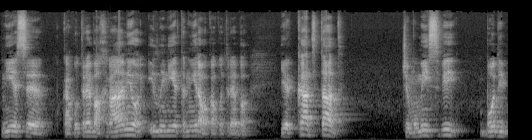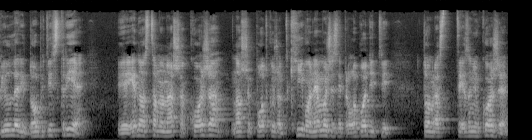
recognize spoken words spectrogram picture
Nije se kako treba hranio ili nije trenirao kako treba. Jer kad tad ćemo mi svi bodybuilderi dobiti strije. Jer jednostavno naša koža, naše potkožno tkivo ne može se prilagoditi tom rastezanju kože.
